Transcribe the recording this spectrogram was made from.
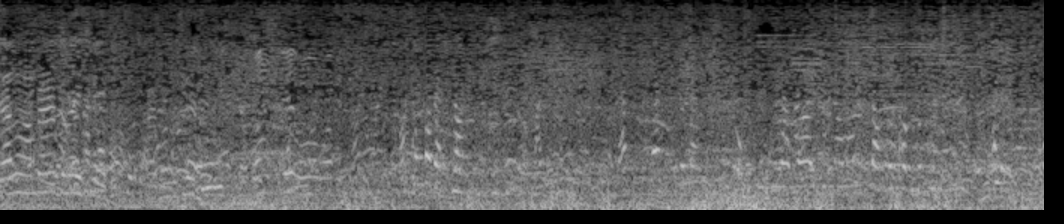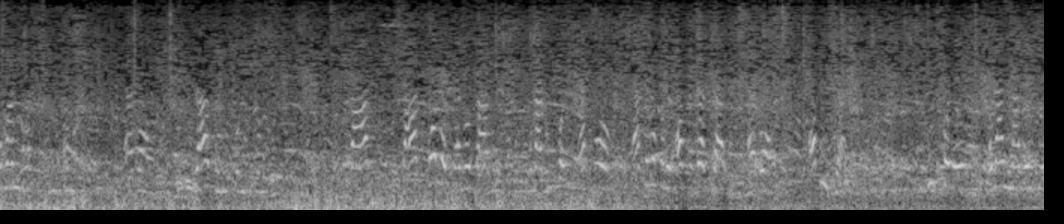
জানো আমরা দৌড়াইছি অসংখ্য ব্যক্তি এবং যা তিনি পরিশ্রম করেছেন তার তারপরে কেন তার ওনার উপর এত এত রকমের অত্যাচার এবং অবিচার বিশেষ করে ওনার নামে যে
